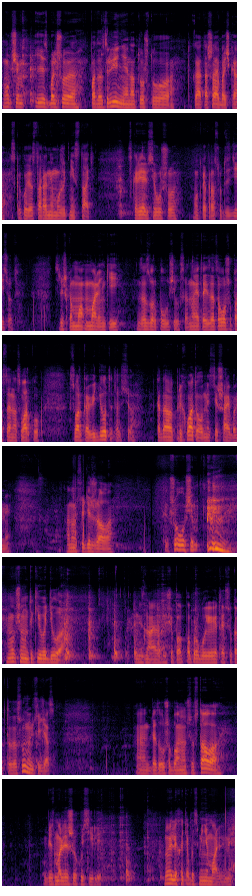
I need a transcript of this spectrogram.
В общем, есть большое подозрение на то, что какая-то шайбочка с какой-то стороны может не стать. Скорее всего, что вот как раз вот здесь вот слишком маленький зазор получился. Но это из-за того, что постоянно сварку, сварка ведет это все. Когда прихватывал вместе с шайбами, оно все держало. Так что, в общем, в общем, вот такие вот дела. Не знаю, еще по попробую это все как-то засунуть сейчас. Для того, чтобы оно все стало без малейших усилий. Ну или хотя бы с минимальными.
